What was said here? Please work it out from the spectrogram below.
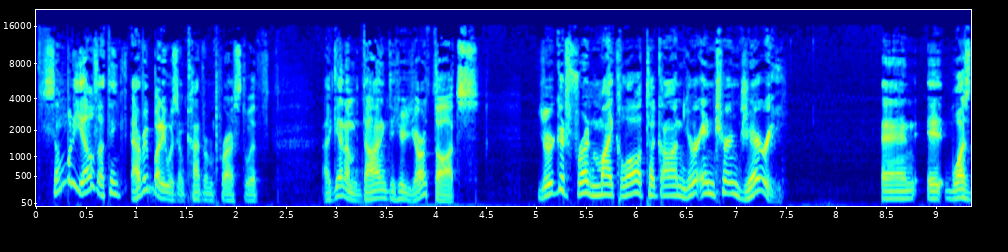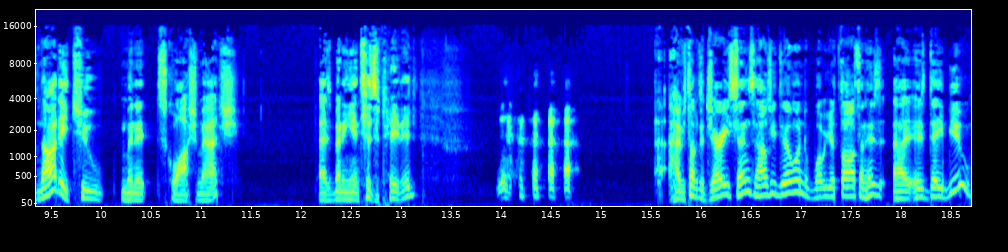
Somebody else, I think everybody was kind of impressed with. Again, I'm dying to hear your thoughts. Your good friend Mike Law took on your intern Jerry, and it was not a two minute squash match, as many anticipated. Have you talked to Jerry since? How's he doing? What were your thoughts on his uh, his debut?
